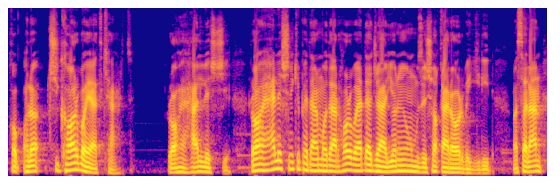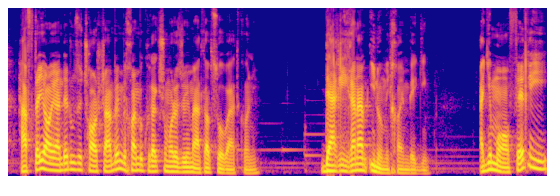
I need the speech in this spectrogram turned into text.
خب حالا چی کار باید کرد؟ راه حلش چیه؟ راه حلش اینه که پدر مادرها رو باید در جریان این آموزش ها قرار بگیرید. مثلا هفته آینده روز چهارشنبه می‌خوایم به کودک شما راجع به مطلب صحبت کنیم. دقیقا هم اینو می‌خوایم بگیم. اگه موافقی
